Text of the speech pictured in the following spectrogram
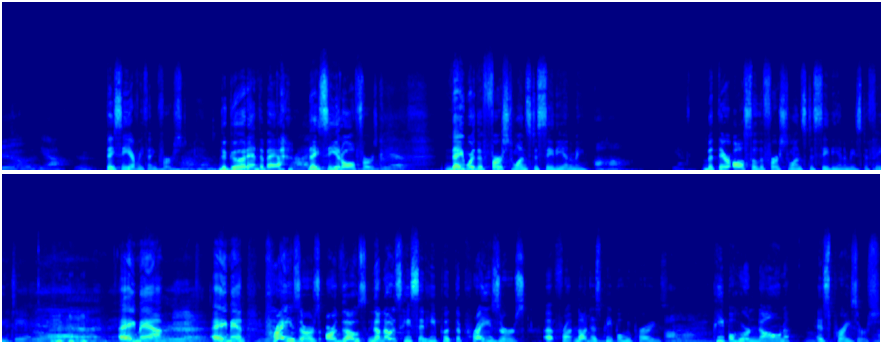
Yeah. Yeah. They see everything first the good and the bad. They see it all first. Yes. They were the first ones to see the enemy, Uh huh. Yeah. but they're also the first ones to see the enemy's defeat. Amen. Amen. Amen. Praisers are those. Now, notice he said he put the praisers up front, not just people who praise, people who are known as praisers.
